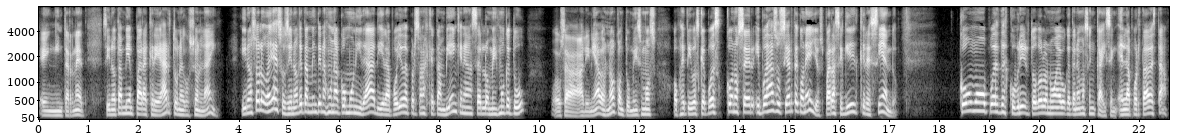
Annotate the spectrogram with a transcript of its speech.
en internet, sino también para crear tu negocio online. Y no solo eso, sino que también tienes una comunidad y el apoyo de personas que también quieren hacer lo mismo que tú, o sea, alineados, ¿no? Con tus mismos objetivos que puedes conocer y puedes asociarte con ellos para seguir creciendo. ¿Cómo puedes descubrir todo lo nuevo que tenemos en Kaizen? En la portada está.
